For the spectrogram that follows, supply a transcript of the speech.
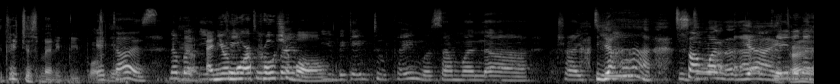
it reaches many people. it does. No, but Yeah. you And you're more approachable. You became too famous. Someone uh, tried to. Yeah, to someone, Do, uh, yeah. created an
